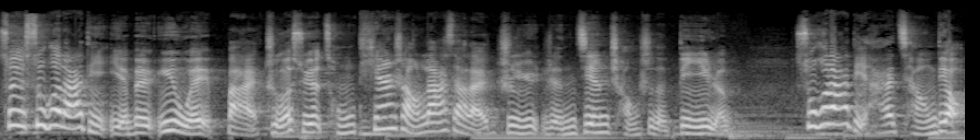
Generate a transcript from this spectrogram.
所以，苏格拉底也被誉为把哲学从天上拉下来置于人间城市的第一人。苏格拉底还强调，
